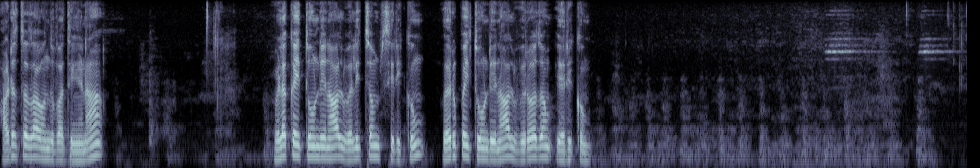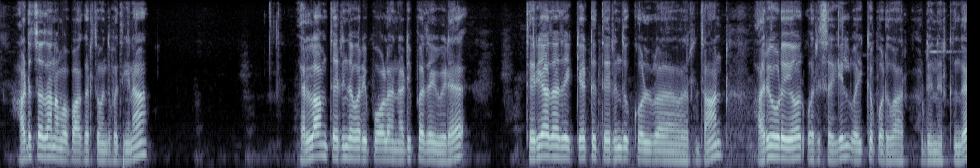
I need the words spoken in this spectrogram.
அடுத்ததாக வந்து பார்த்திங்கன்னா விளக்கை தூண்டினால் வெளிச்சம் சிரிக்கும் வெறுப்பை தூண்டினால் விரோதம் எரிக்கும். அடுத்ததாக நம்ம பார்க்குறது வந்து பார்த்திங்கன்னா எல்லாம் தெரிந்தவரை போல நடிப்பதை விட தெரியாததை கேட்டு தெரிந்து கொள்வர்தான் அறிவுடையோர் வரிசையில் வைக்கப்படுவார் அப்படின்னு இருக்குங்க.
